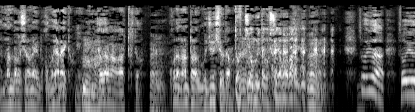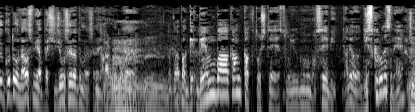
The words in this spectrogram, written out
なんだか知らないけど米がないと、高が上がってきた、これはなんとなく矛盾してるだろう。どっちを向いても不思議なものばかりだ。そういうのは、そういうことを直すにはやっぱり市場性だと思いますね。なるほど。なんかやっぱげ現場感覚としてそういうものの整備あるいはディスクロですね、そう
